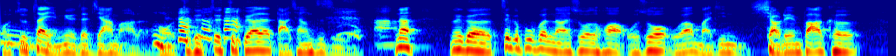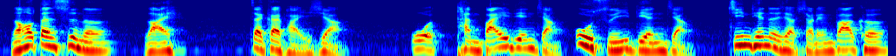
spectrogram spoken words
哦就再也没有再加码了。哦，这个这就不要再打枪自己了。那那个这个部分来说的话。我说我要买进小联发科，然后但是呢，来再盖牌一下。我坦白一点讲，务实一点讲，今天的小小联发科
